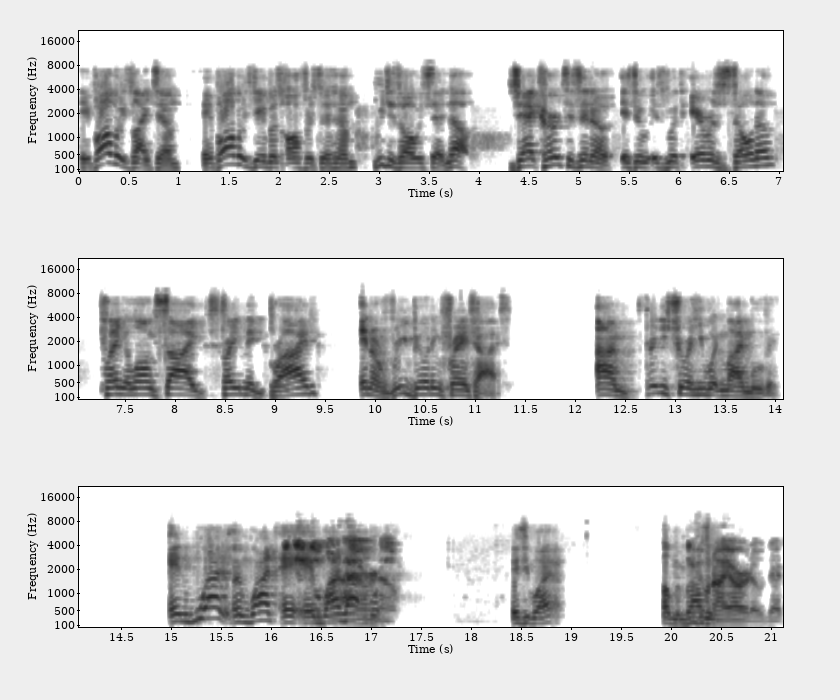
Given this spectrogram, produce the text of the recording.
They've always liked him. They've always gave us offers to him. We just always said no. Zach Ertz is in a is, is with Arizona playing alongside Trey McBride in a rebuilding franchise. I'm pretty sure he wouldn't mind moving. And what and why and, and why not? Is he what? Oh, McBride's doing IR though, Zach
